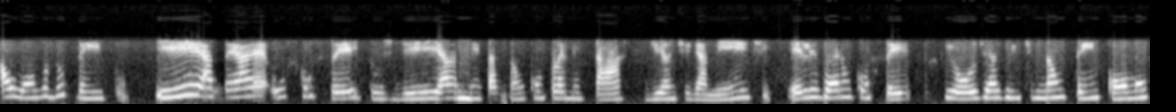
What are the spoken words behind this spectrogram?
ao longo do tempo. E até os conceitos de alimentação complementar de antigamente, eles eram conceitos que hoje a gente não tem como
